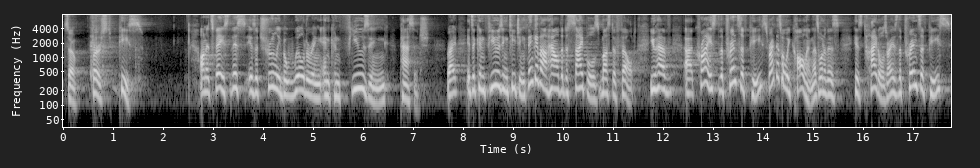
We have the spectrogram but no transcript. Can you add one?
So, first, peace. On its face, this is a truly bewildering and confusing passage, right? It's a confusing teaching. Think about how the disciples must have felt. You have uh, Christ, the Prince of Peace, right? That's what we call him. That's one of his, his titles, right? He's the Prince of Peace.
